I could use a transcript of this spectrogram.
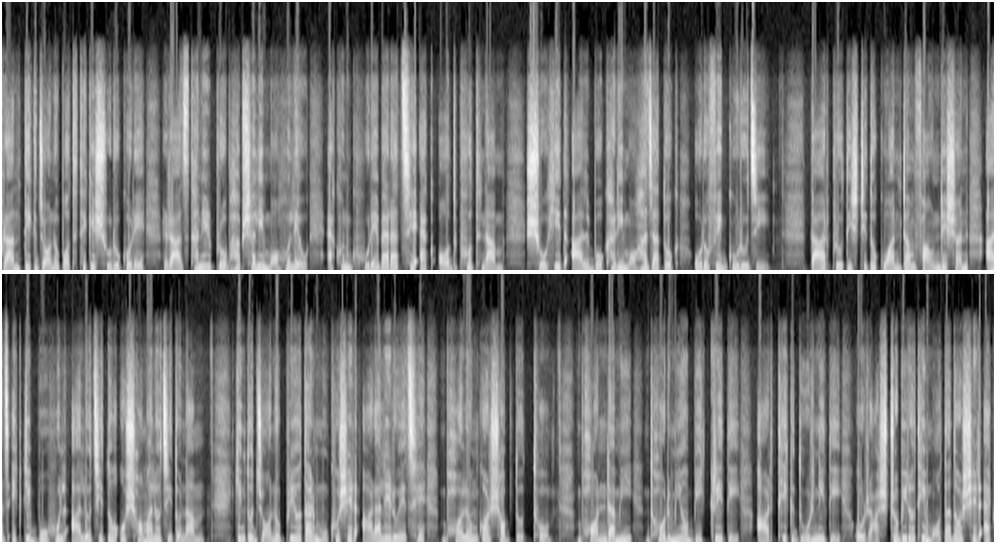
প্রান্তিক জনপদ থেকে শুরু করে রাজধানীর প্রভাবশালী মহলেও এখন ঘুরে বেড়াচ্ছে এক অদ্ভুত নাম, শহীদ আল বোখারি মহাজাতক ওরফে গুরুজি। তার প্রতিষ্ঠিত কোয়ান্টাম ফাউন্ডেশন আজ একটি বহুল আলোচিত ও সমালোচিত নাম, কিন্তু জনপ্রিয়তার মুখোশের আড়ালে রয়েছে ভলঙ্কর সব তথ্য, ভণ্ডামি, ধর্মীয় বিকৃতি, আর্থিক দুর্নীতি ও রাষ্ট্রবিরোধী মতাদর্শের এক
